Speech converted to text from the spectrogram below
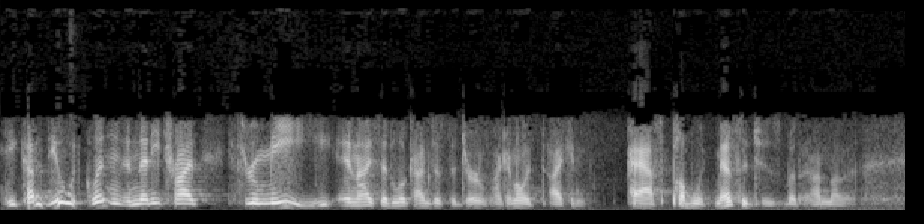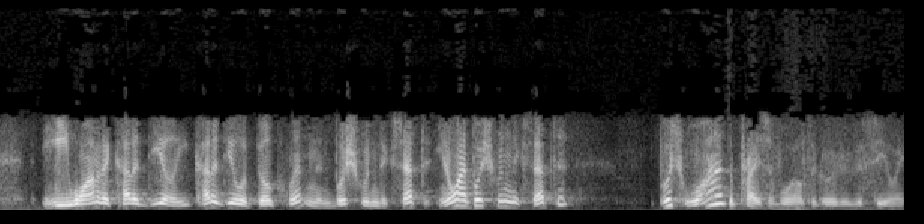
he cut a deal with Clinton, and then he tried through me. He, and I said, "Look, I'm just a journalist. I can only I can pass public messages, but I'm not a." He wanted to cut a deal. He cut a deal with Bill Clinton, and Bush wouldn't accept it. You know why Bush wouldn't accept it? Bush wanted the price of oil to go through the ceiling.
